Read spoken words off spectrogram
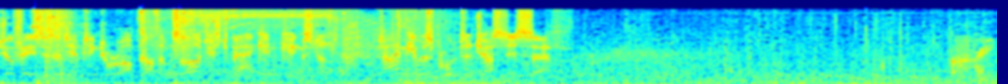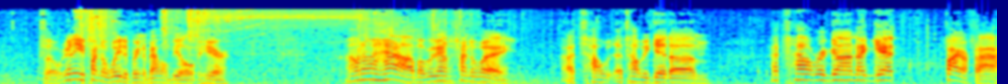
Two-Face is attempting to rob Gotham's largest bank in Kingston. Time he was brought to justice, sir. Great. So we're gonna need to find a way to bring the Batmobile over here. I don't know how, but we're gonna have to find a way. That's how. That's how we get. Um. That's how we're gonna get Firefly.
